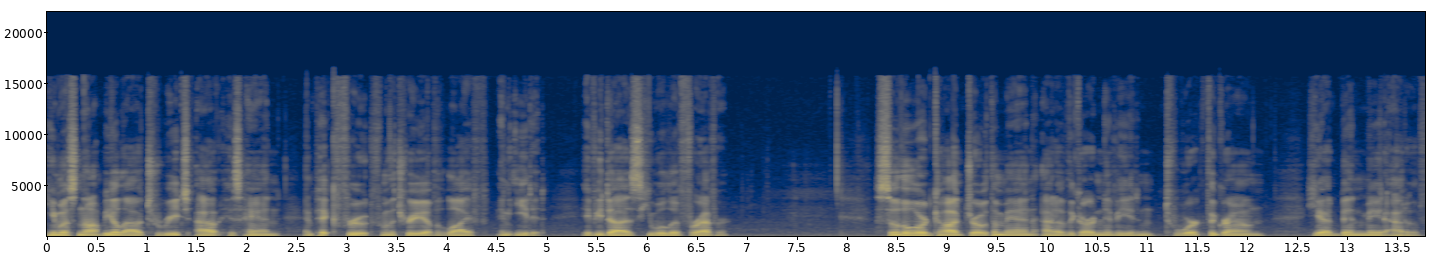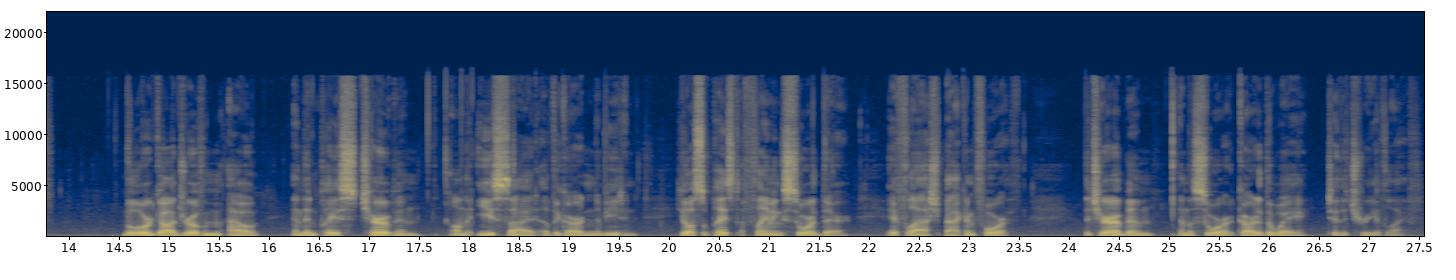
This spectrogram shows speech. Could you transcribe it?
He must not be allowed to reach out his hand and pick fruit from the tree of life and eat it. If he does, he will live forever. So the Lord God drove the man out of the Garden of Eden to work the ground he had been made out of. The Lord God drove him out and then placed cherubim on the east side of the Garden of Eden. He also placed a flaming sword there. It flashed back and forth. The cherubim and the sword guarded the way to the tree of life.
